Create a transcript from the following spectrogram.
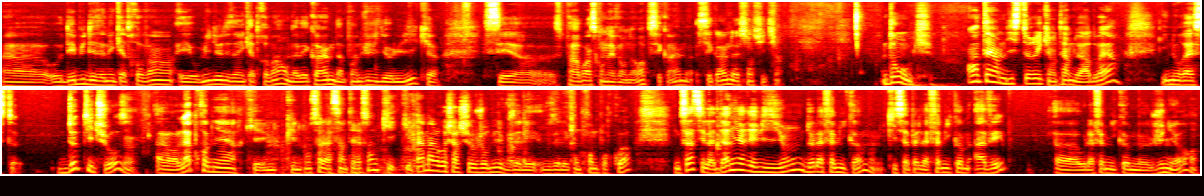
euh, au début des années 80 et au milieu des années 80, on avait quand même, d'un point de vue vidéoludique, euh, par rapport à ce qu'on avait en Europe, c'est quand c'est quand même de la science-fiction. Donc, en termes d'historique et en termes de hardware, il nous reste deux petites choses. Alors la première, qui est une, console assez intéressante, qui, est pas mal recherchée aujourd'hui, vous allez, vous allez comprendre pourquoi. Donc ça, c'est la dernière révision de la Famicom, qui s'appelle la Famicom AV, ou la Famicom Junior.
